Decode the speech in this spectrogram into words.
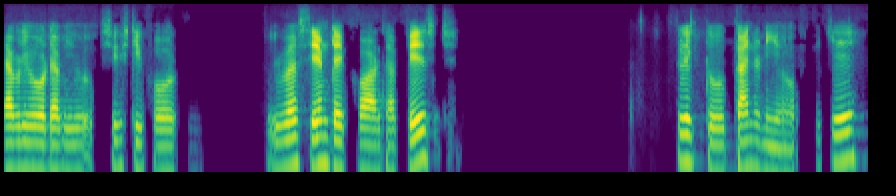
WOW64 you will same type for the paste. Click to continue. Okay.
